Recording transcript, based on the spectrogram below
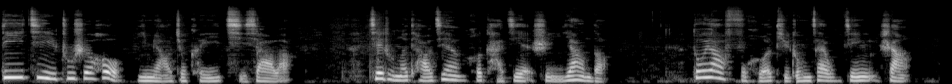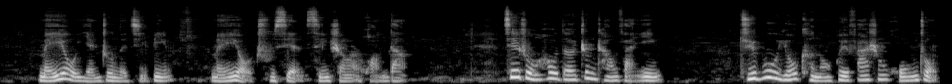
第一剂注射后，疫苗就可以起效了。接种的条件和卡介是一样的，都要符合体重在五斤以上，没有严重的疾病，没有出现新生儿黄疸。接种后的正常反应，局部有可能会发生红肿、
